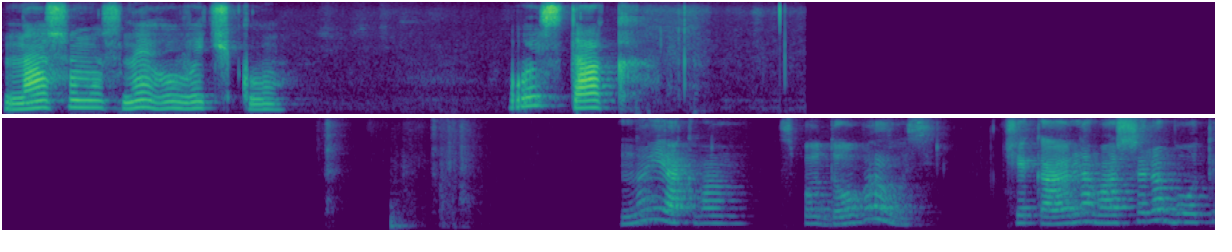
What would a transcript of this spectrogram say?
нашому сніговичку. Ось так. Ну як вам? Сподобалось? Чекаю на ваші роботи.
